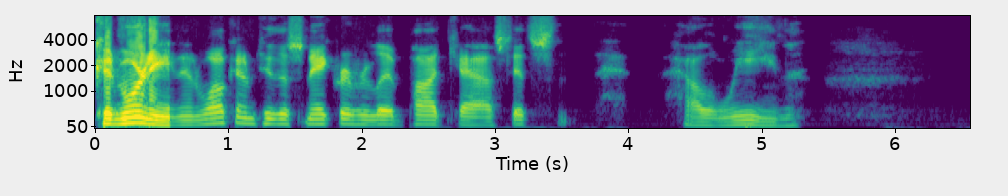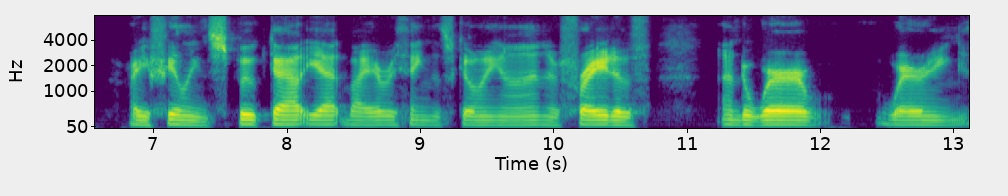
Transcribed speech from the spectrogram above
Good morning and welcome to the Snake River Lib podcast. It's Halloween. Are you feeling spooked out yet by everything that's going on? Afraid of underwear wearing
